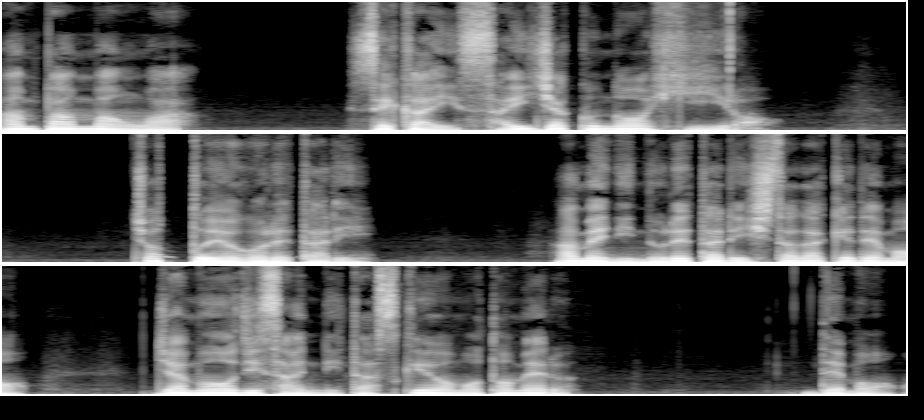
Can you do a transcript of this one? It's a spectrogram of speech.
アンパンマンは世界最弱のヒーロー。ちょっと汚れたり、雨に濡れたりしただけでも、ジャムおじさんに助けを求める。でも、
